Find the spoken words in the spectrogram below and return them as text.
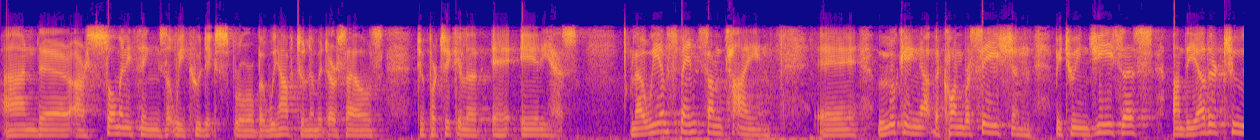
and there are so many things that we could explore, but we have to limit ourselves to particular uh, areas. Now, we have spent some time uh, looking at the conversation between Jesus and the other two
